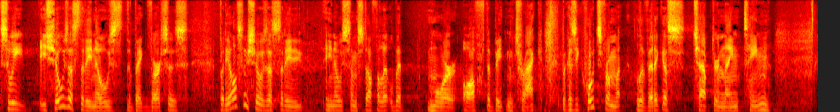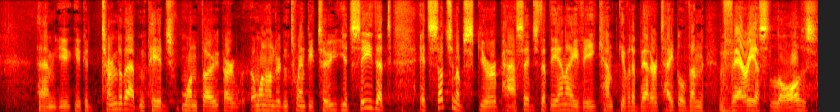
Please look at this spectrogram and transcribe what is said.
So he, he shows us that he knows the big verses, but he also shows us that he, he knows some stuff a little bit more off the beaten track because he quotes from Leviticus chapter 19 um, you, you, could turn to that in page 1000, or 122. You'd see that it's such an obscure passage that the NIV can't give it a better title than Various Laws.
